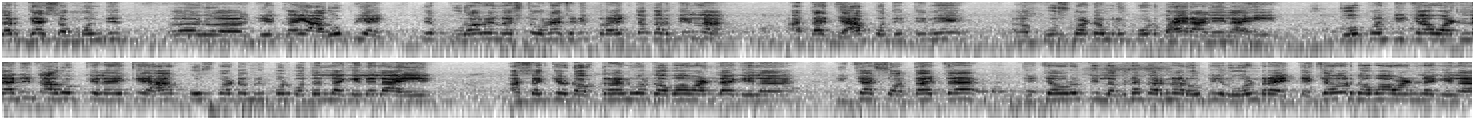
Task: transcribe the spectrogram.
तर त्या संबंधित जे काही आरोपी आहेत ते पुरावे नष्ट होण्यासाठी प्रयत्न करतील ना? आता ज्या पद्धतीने पोस्टमॉर्टम रिपोर्ट बाहेर आलेला आहे तो पण तिच्या वडिलांनीच आरोप केला आहे की हा पोस्टमॉर्टम रिपोर्ट बदलला गेलेला आहे. असंख्य डॉक्टरांवर दबाव आणला गेला. तिच्या स्वतःच्या जिच्यावर ती लग्न करणार होती रोहन राय त्याच्यावर दबाव आणला गेला.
